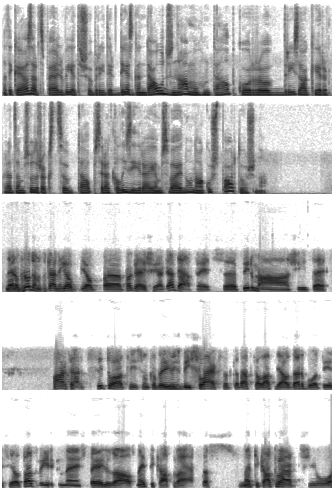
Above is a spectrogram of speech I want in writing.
ne tikai azartspēļu vieta šobrīd ir diezgan daudz namu un telpu, kur uh, drīzāk ir redzams uzraksts, uh, telpas ir atkal izīrējams vai nonākušas pārdošanā. Nē, nu, protams, nu kā, nu, jau, jau pagājušajā gadā pēc uh, pirmā šī ārkārtas situācijas, un kad viss bija slēgts, tad, kad atkal atļāva darboties, jau tad virknē spēļu zāles netika atvērtas netika atvērts, jo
